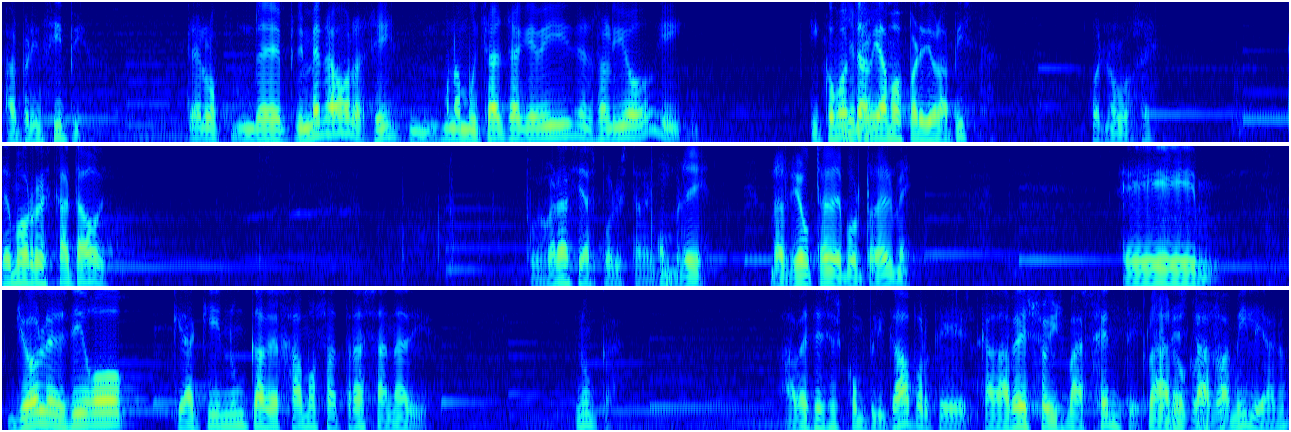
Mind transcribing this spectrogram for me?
al principio. De, los- de primera hora, sí. Una muchacha que vi salió y ¿Y cómo te Llamé. habíamos perdido la pista? pues no lo sé. ¿Te hemos rescatado hoy? Pues gracias por estar aquí. Hombre, gracias a ustedes por traerme. Eh, yo les digo que aquí nunca dejamos atrás a nadie. Nunca. A veces es complicado porque cada vez sois más gente Claro, en esta claro. familia, ¿no?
